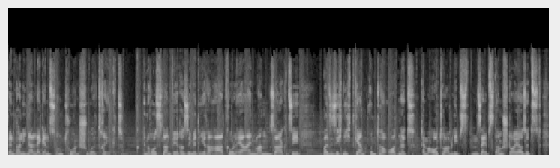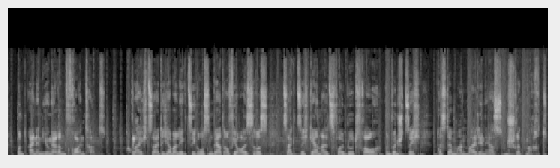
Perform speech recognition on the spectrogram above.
wenn Palina Leggings und Turnschuhe trägt. In Russland wäre sie mit ihrer Art wohl eher ein Mann, sagt sie, weil sie sich nicht gern unterordnet, im Auto am liebsten selbst am Steuer sitzt und einen jüngeren Freund hat. Gleichzeitig aber legt sie großen Wert auf ihr Äußeres, zeigt sich gern als Vollblutfrau und wünscht sich, dass der Mann mal den ersten Schritt macht.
